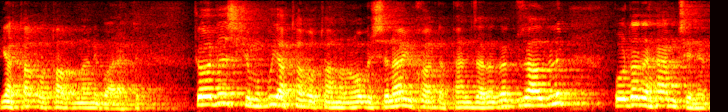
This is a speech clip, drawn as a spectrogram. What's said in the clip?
yataq otağından ibarətdir. Gördüyünüz kimi bu yataq otağının o birisinə yuxarıda pəncərədə düzəldilib. Burada da həmçinin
